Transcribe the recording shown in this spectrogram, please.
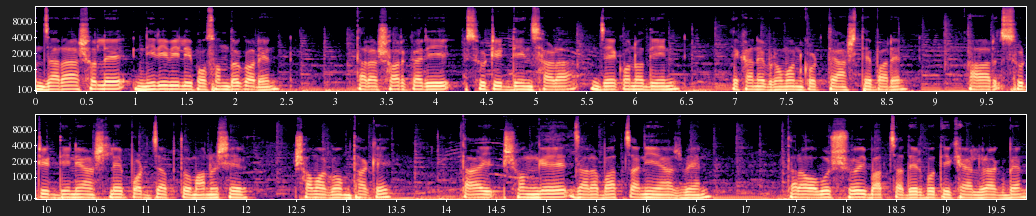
যারা আসলে নিরিবিলি পছন্দ করেন, তারা সরকারি ছুটির দিন ছাড়া যে কোনো দিন এখানে ভ্রমণ করতে আসতে পারেন। আর ছুটির দিনে আসলে পর্যাপ্ত মানুষের সমাগম থাকে। তাই সঙ্গে যারা বাচ্চা নিয়ে আসবেন, তারা অবশ্যই বাচ্চাদের প্রতি খেয়াল রাখবেন।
